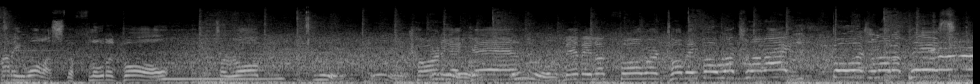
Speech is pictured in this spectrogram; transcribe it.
Paddy Wallace, the floated ball to Rob. Carney again. Maybe look forward. Tommy Bowe runs for the line. Bowe has a lot of pace.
